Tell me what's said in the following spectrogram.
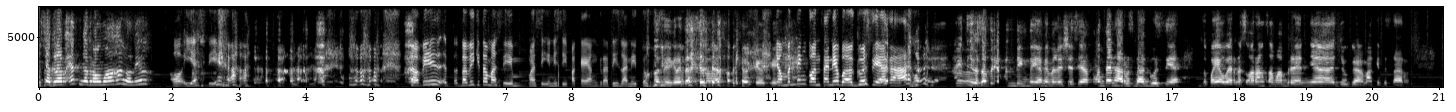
Instagram ad nggak terlalu mahal loh, Nil. Oh iya sih. tapi tapi kita masih masih ini sih pakai yang gratisan itu. Oke, okay, gratis. Oke, oke, oke. Yang penting kontennya bagus ya, kan. Nah, itu juga satu yang penting tuh ya, Femalicious ya. Konten harus bagus ya supaya awareness orang sama brandnya juga makin besar.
